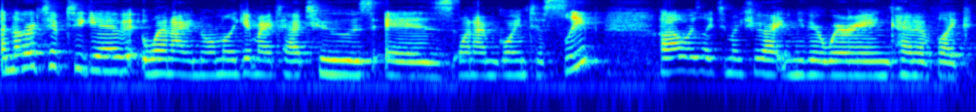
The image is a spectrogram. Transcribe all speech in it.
Another tip to give when I normally get my tattoos is when I'm going to sleep, I always like to make sure that I'm either wearing kind of like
